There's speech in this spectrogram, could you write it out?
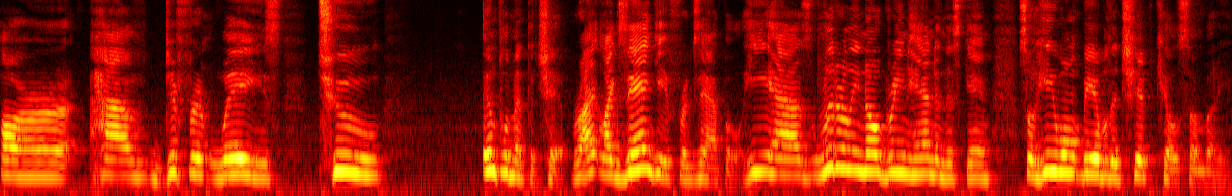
are have different ways to implement the chip, right? Like Zangief, for example, he has literally no green hand in this game, so he won't be able to chip kill somebody.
